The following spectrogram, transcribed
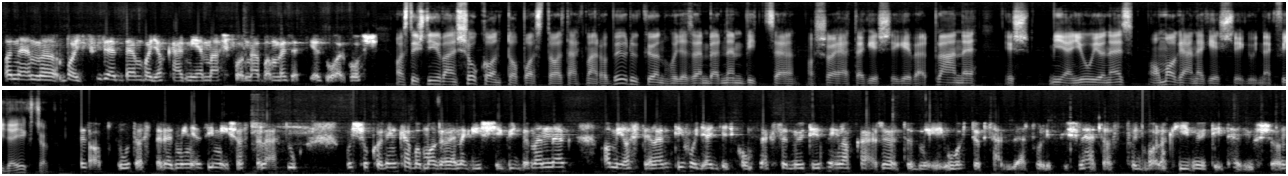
hanem vagy füzetben, vagy akármilyen más formában vezeti az orvos. Azt is nyilván sokan tapasztalták már a bőrükön, hogy az ember nem viccel a saját egészségével pláne, és milyen jó jön ez a magánegészségügynek. Figyeljék csak! Ez abszolút azt eredményezi, mi is azt találtuk, hogy sokan inkább a magánegészségügybe mennek, ami azt jelenti, hogy egy-egy komplexebb műtétnél akár több millió vagy több százezer forint is lehet azt, hogy valaki műtéthez jusson.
